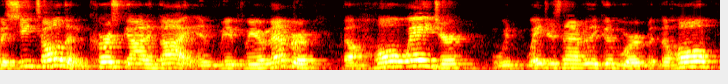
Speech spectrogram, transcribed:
But she told him, curse God and die. And if we remember, the whole wager wager is not a really good word, but the whole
